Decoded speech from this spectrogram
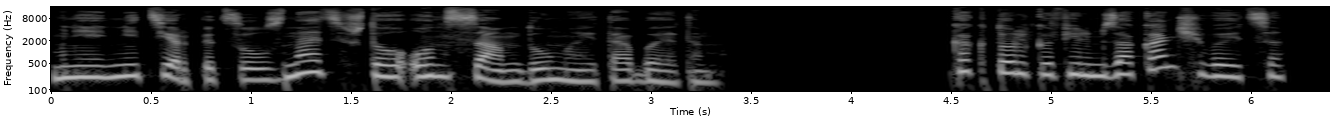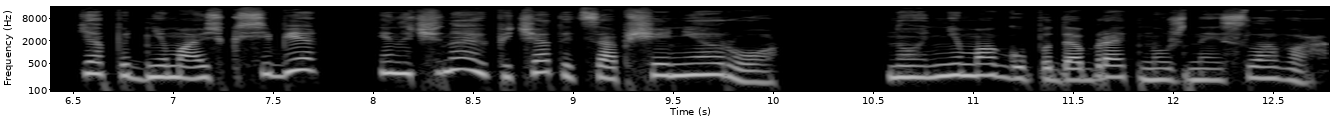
Мне не терпится узнать, что он сам думает об этом. Как только фильм заканчивается, я поднимаюсь к себе и начинаю печатать сообщения Ро, но не могу подобрать нужные слова.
